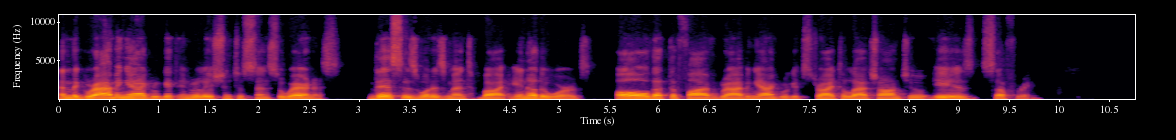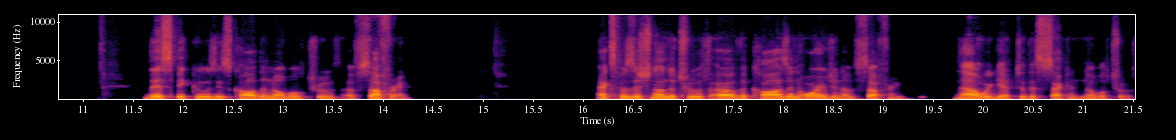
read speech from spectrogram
and the grabbing aggregate in relation to sense awareness. This is what is meant by, in other words, all that the five grabbing aggregates try to latch onto is suffering. This bhikkhus is called the noble truth of suffering. Exposition on the truth of the cause and origin of suffering. Now we get to the second noble truth.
